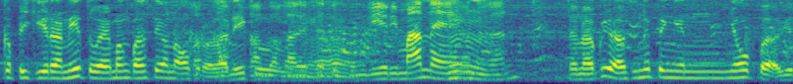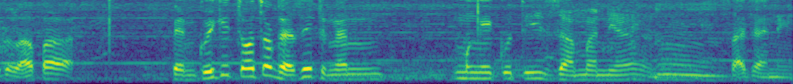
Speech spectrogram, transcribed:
kepikiran itu emang pasti ono obrolan iku. Kali saya Nah. dipungkiri mana Mm-mm. kan? dan aku ya aslinya pengen nyoba gitu loh apa bandku ini cocok gak sih dengan mengikuti zamannya Hmm. saja nih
